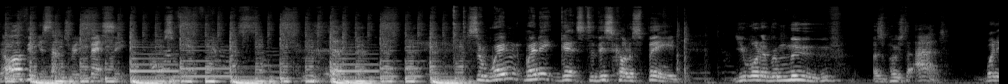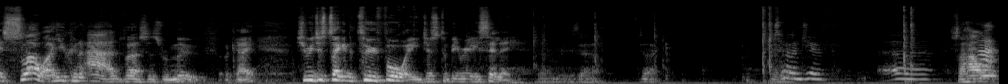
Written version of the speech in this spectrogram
Now I think it sounds really messy. So when when it gets to this kind of speed, you want to remove as opposed to add. When it's slower, you can add versus remove. Okay. Should we just take it to 240 just to be really silly? How many is that? 200. Uh, So how? that,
